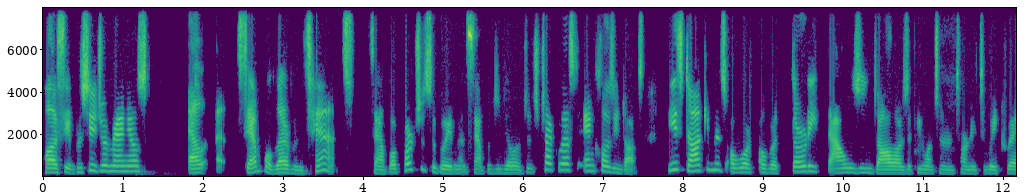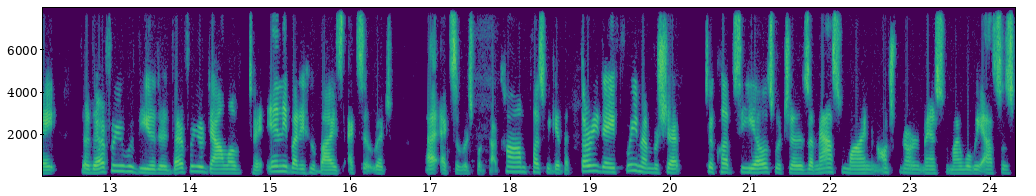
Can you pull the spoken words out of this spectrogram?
policy and procedure manuals, L- uh, sample letter of intent, sample purchase agreement, sample due diligence checklist, and closing docs. These documents are worth over $30,000 if you want an attorney to recreate. They're there for your review. They're there for your download to anybody who buys Exit Rich at exitrichbook.com. Plus, we get the 30 day free membership to Club CEOs, which is a mastermind, an entrepreneur mastermind where we ask those,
